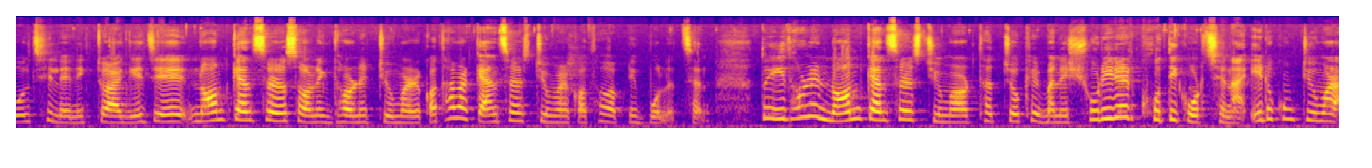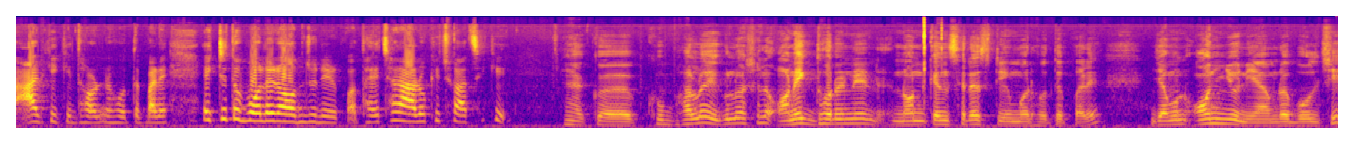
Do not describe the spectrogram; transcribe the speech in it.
বলছিলেন একটু আগে যে নন ক্যান্সারাস অনেক ধরনের টিউমারের কথা, আবার ক্যান্সারাস টিউমারের কথাও আপনি বলেছেন। তো এই ধরনের নন ক্যান্সারাস টিউমার অর্থাৎ চোখের মানে শরীরের ক্ষতি করছে না, এরকম টিউমার আর কি কি ধরনের হতে পারে? একটি তো বলে রঞ্জনের কথা, এছাড়া আরও কিছু আছে কি? হ্যাঁ খুব ভালো, এগুলো আসলে অনেক ধরনের নন ক্যান্সারাস টিউমার হতে পারে। যেমন অঞ্জনি আমরা বলছি,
